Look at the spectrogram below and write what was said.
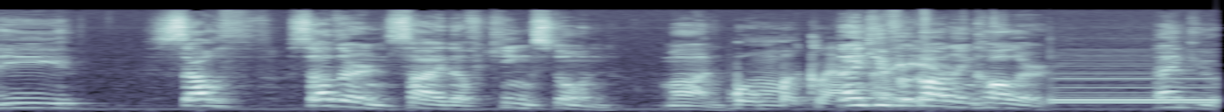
the south southern side of Kingston, man. Thank you for calling, caller. Thank you.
